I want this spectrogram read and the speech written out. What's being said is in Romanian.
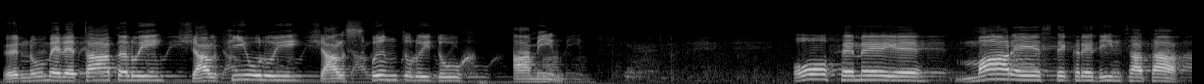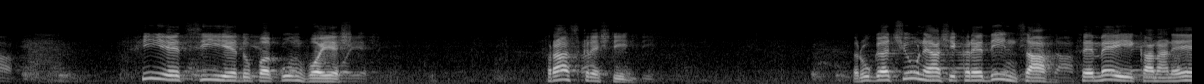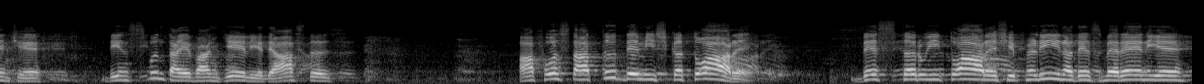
În numele Tatălui și al Fiului și al Sfântului Duh. Amin. O femeie, mare este credința ta, fie ție după cum voiești. Frați creștini, rugăciunea și credința femeii cananeence din Sfânta Evanghelie de astăzi a fost atât de mișcătoare, de stăruitoare și plină de smerenie,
